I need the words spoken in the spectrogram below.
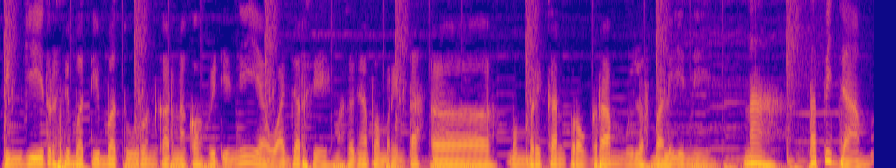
tinggi terus tiba-tiba turun karena covid ini ya wajar sih. Maksudnya pemerintah eh, memberikan program We Love Bali ini. Nah, tapi jam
